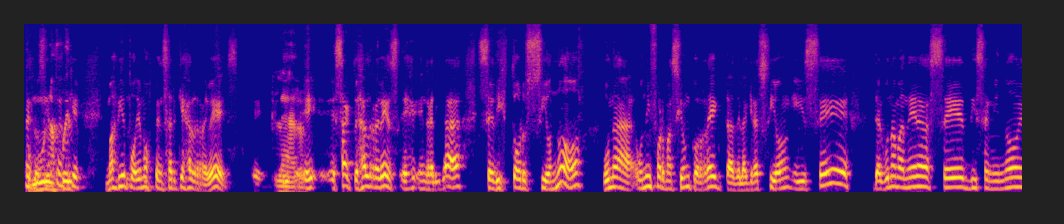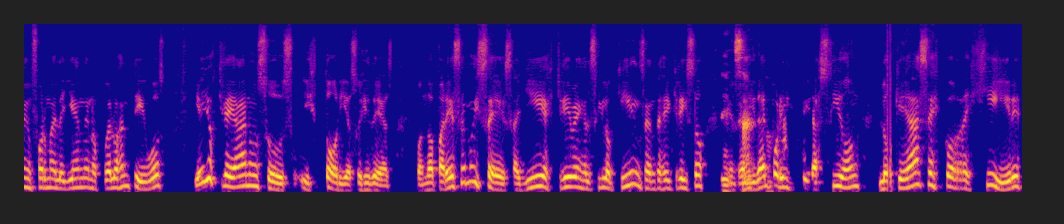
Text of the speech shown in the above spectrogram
que más bien podemos pensar que es al revés. Claro. Eh, exacto, es al revés. en realidad se distorsionó una, una, información correcta de la creación y se, de alguna manera, se diseminó en forma de leyenda en los pueblos antiguos y ellos crearon sus historias, sus ideas. Cuando aparece Moisés, allí escribe en el siglo XV antes de Cristo, en realidad por inspiración lo que hace es corregir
